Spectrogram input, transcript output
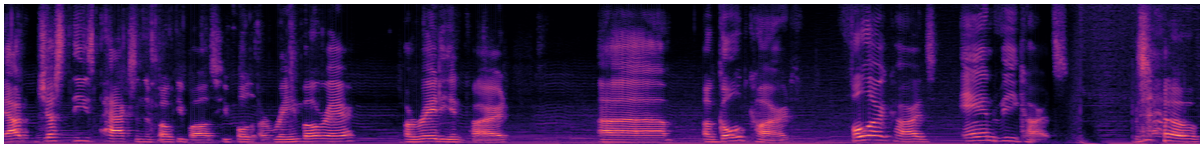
out just these packs in the Pokeballs, he pulled a Rainbow Rare, a Radiant card, um, a Gold card, Full Art cards, and V cards. So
